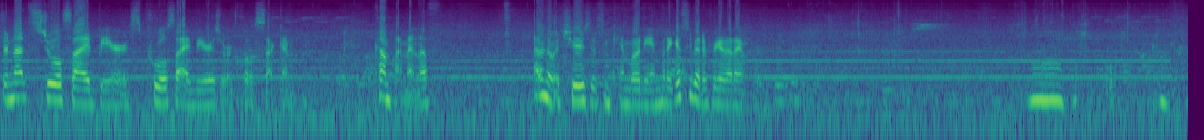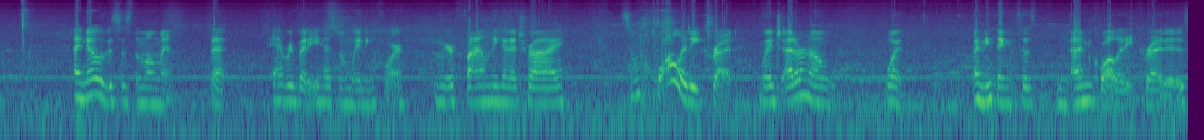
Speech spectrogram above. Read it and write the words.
They're not stool side beers, pool side beers are a close second. Come by, my love. I don't know what cheers is in Cambodian, but I guess we better figure that out. I know this is the moment that everybody has been waiting for. We're finally going to try some quality crud, which I don't know what anything that says unquality crud is,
